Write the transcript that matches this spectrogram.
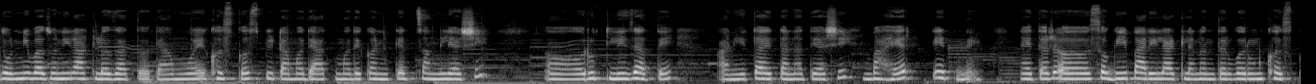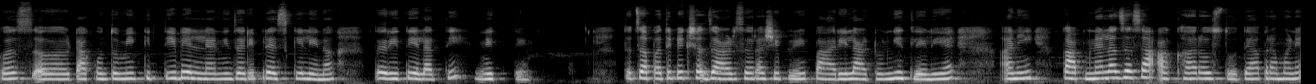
दोन्ही बाजूनी लाटलं जातं. त्यामुळे खसखस पिठामध्ये आतमध्ये कणकेत चांगली अशी रुतली जाते आणि तळताना ती अशी बाहेर येत नाही. नाहीतर सगळी पारी लाटल्यानंतर वरून खसखस टाकून तुम्ही किती बेलण्याने जरी प्रेस केली ना तरी तेलात ती निघते. तर चपातीपेक्षा जाडसर अशी पारी लाटून घेतलेली आहे आणि कापण्याला जसा आकार असतो त्याप्रमाणे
